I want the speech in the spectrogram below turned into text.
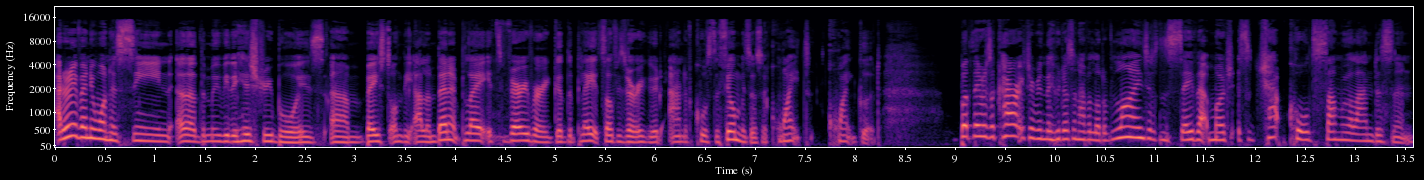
I don't know if anyone has seen uh, the movie The History Boys um, based on the Alan Bennett play. It's very, very good. The play itself is very good. And of course, the film is also quite, quite good. But there is a character in there who doesn't have a lot of lines, he doesn't say that much. It's a chap called Samuel Anderson.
